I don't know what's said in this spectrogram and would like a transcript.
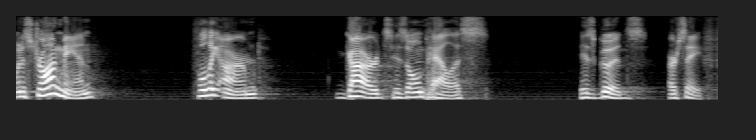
When a strong man, fully armed, guards his own palace, his goods are safe.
